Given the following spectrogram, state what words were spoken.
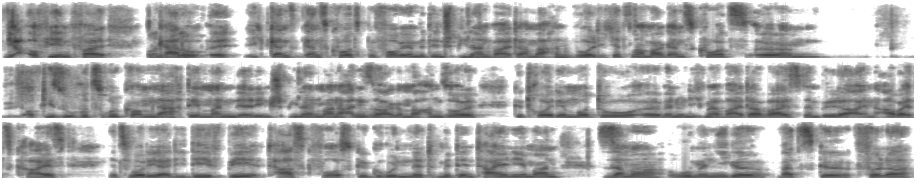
Ja, auf jeden Fall. Und, Carlo, äh, ich ganz, ganz kurz, bevor wir mit den Spielern weitermachen, wollte ich jetzt noch mal ganz kurz ähm, auf die Suche zurückkommen nach dem Mann, der den Spielern mal eine Ansage machen soll. Getreu dem Motto, äh, wenn du nicht mehr weiter weißt, dann bilde einen Arbeitskreis. Jetzt wurde ja die DFB Taskforce gegründet mit den Teilnehmern Sammer, Rummenige, Watzke, Völler,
